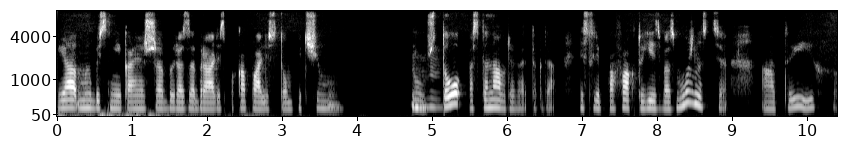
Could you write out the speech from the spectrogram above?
я, мы бы с ней, конечно, бы разобрались, покопались в том, почему. Ну, mm-hmm. что останавливает тогда? Если по факту есть возможности, а ты их э,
